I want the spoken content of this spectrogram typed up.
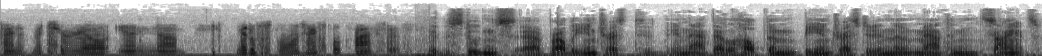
kind of material in um, middle school and high school classes. The students uh, probably interested in that. That'll help them be interested in the math and science.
